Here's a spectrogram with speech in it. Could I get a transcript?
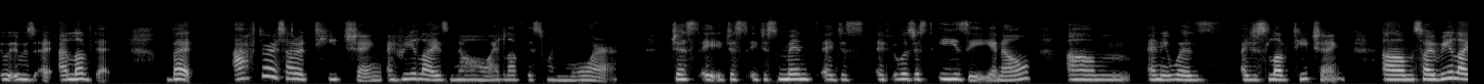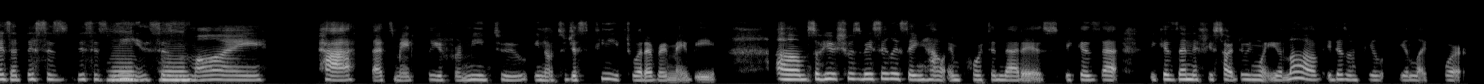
it, it was I, I loved it. But after i started teaching i realized no i love this one more. Just it just it just meant it just if it was just easy you know? Um and it was I just love teaching. Um, so I realized that this is this is me. This is mm-hmm. my path that's made clear for me to you know to just teach whatever it may be. Um, so he, she was basically saying how important that is because that because then if you start doing what you love, it doesn't feel feel like work.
